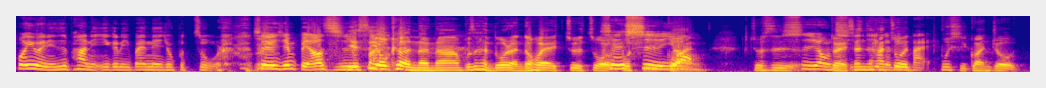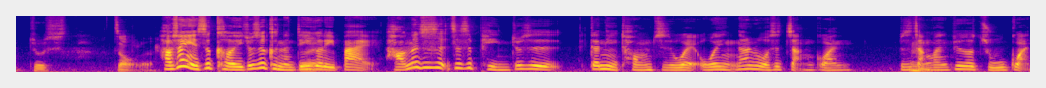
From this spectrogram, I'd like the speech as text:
我以为你是怕你一个礼拜内就不做了，所以先不要吃。也是有可能啊，不是很多人都会就是做了不习惯，就是试用对，甚至他做不习惯就。就是走了，好像也是可以，就是可能第一个礼拜好，那就是这是凭就是跟你同职位，我问你，那如果是长官，不是长官，嗯、比如说主管，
